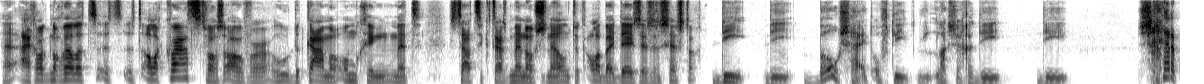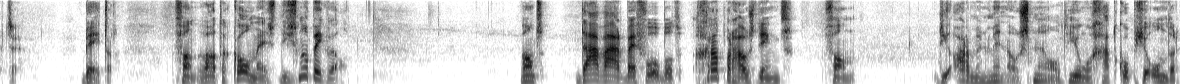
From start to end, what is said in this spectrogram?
uh, eigenlijk nog wel het, het, het allerkwaadst was over hoe de Kamer omging met staatssecretaris Menno Snel, natuurlijk allebei D66. Die, die boosheid, of die, laat ik zeggen, die, die scherpte, beter, van Wouter Koolmees, die snap ik wel. Want daar waar bijvoorbeeld Grapperhaus denkt van die arme Menno Snel, die jongen gaat kopje onder.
